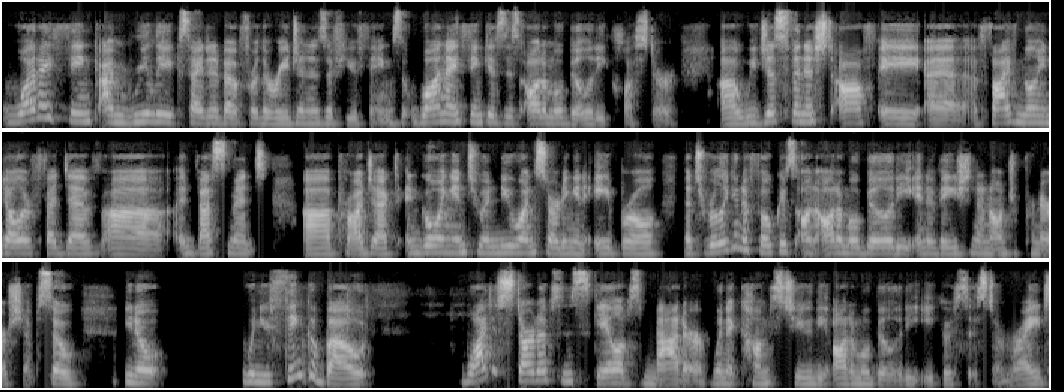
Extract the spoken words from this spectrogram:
what I think I'm really excited about for the region is a few things. One, I think, is this automobility cluster. Uh, we just finished off a, a $5 million FedDev uh, investment uh, project and going into a new one starting in April that's really going to focus on automobility innovation and entrepreneurship. So, you know, when you think about why do startups and scale ups matter when it comes to the automobility ecosystem, right?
